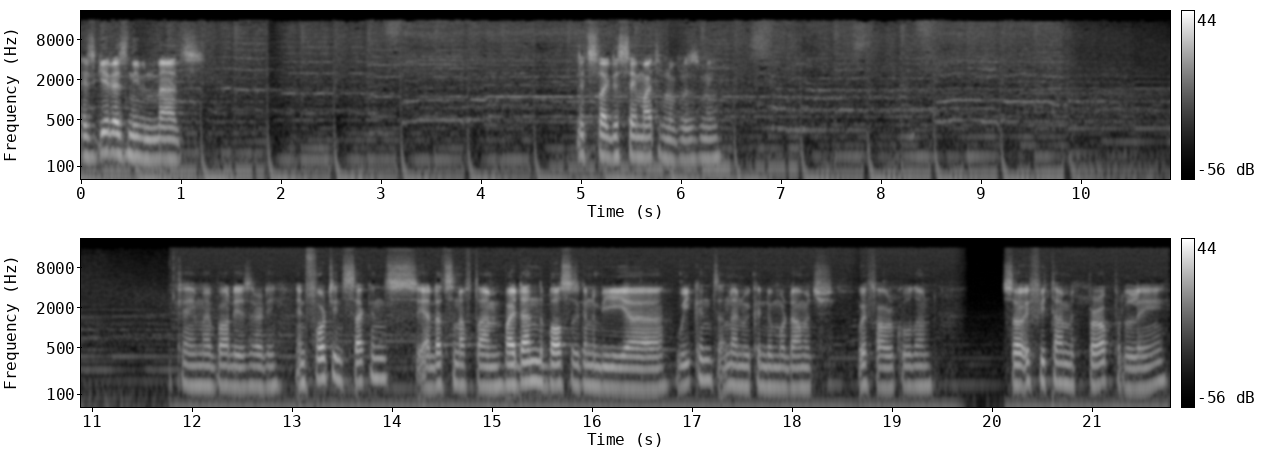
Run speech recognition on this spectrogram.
His gear isn't even bad. It's like the same item level as me. Okay, my body is ready. In 14 seconds, yeah, that's enough time. By then the boss is gonna be uh, weakened and then we can do more damage with our cooldown. So if we time it properly,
